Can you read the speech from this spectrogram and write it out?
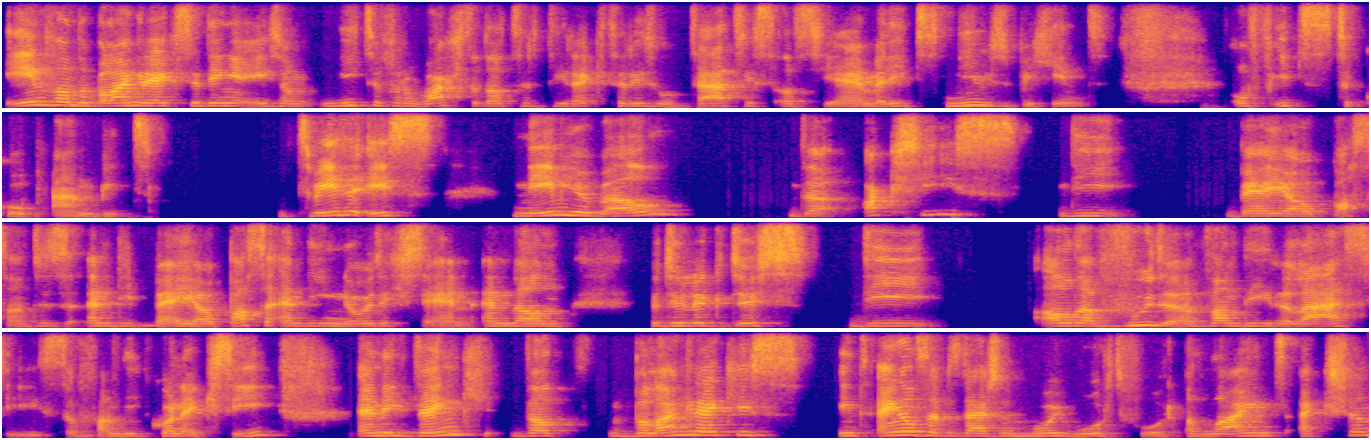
een van de belangrijkste dingen is om niet te verwachten dat er direct resultaat is als jij met iets nieuws begint of iets te koop aanbiedt. Het tweede is, neem je wel de acties die bij jou passen. Dus, en die bij jou passen en die nodig zijn. En dan bedoel ik dus die, al dat voeden van die relaties of van die connectie. En ik denk dat belangrijk is, in het Engels hebben ze daar zo'n mooi woord voor, aligned action.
